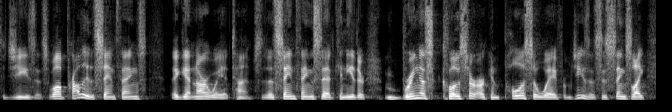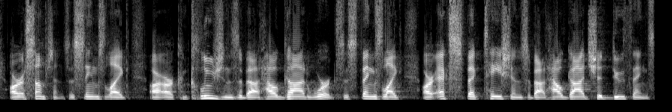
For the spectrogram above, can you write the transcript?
to Jesus? Well, probably the same things they get in our way at times. The same things that can either bring us closer or can pull us away from Jesus. It's things like our assumptions. It's things like our, our conclusions about how God works. It's things like our expectations about how God should do things.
